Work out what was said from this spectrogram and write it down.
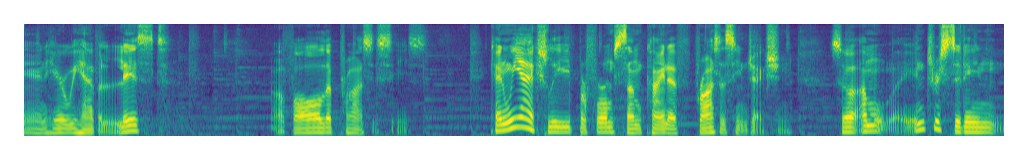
And here we have a list of all the processes. Can we actually perform some kind of process injection? So I'm interested in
